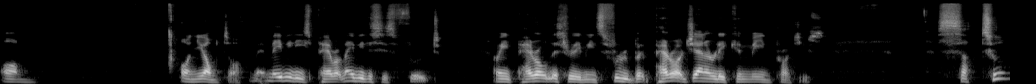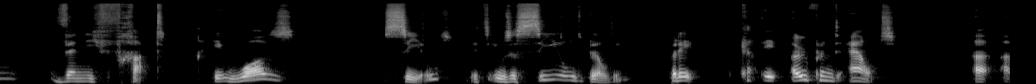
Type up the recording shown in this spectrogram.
on, on Yom Tov. Maybe these perot, maybe this is fruit. I mean, perot literally means fruit, but perot generally can mean produce. Satum venifchat. It was sealed. It, it was a sealed building, but it it opened out. Uh, uh,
